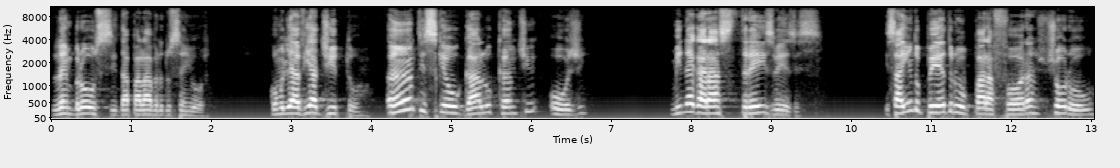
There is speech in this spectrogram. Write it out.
lembrou-se da palavra do Senhor. Como lhe havia dito: Antes que o galo cante hoje, me negarás três vezes. E saindo Pedro para fora, chorou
